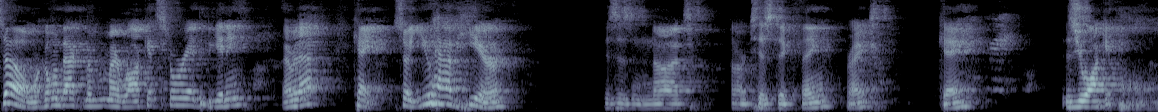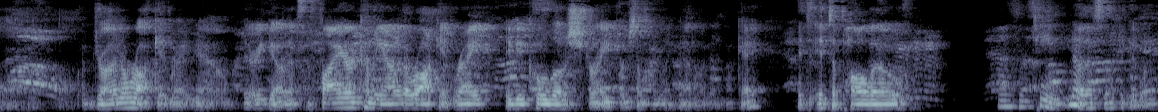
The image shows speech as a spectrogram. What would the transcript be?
So we're going back. Remember my rocket story at the beginning? Remember that? Okay, so you have here, this is not an artistic thing, right? Okay? This is your rocket. I'm drawing a rocket right now. There we go. That's the fire coming out of the rocket, right? Maybe a cool little stripe or something like that on it, okay? It's, it's Apollo 13. No, that's not the good one.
